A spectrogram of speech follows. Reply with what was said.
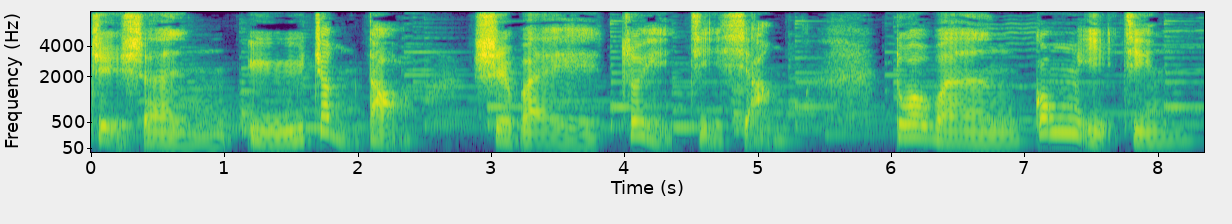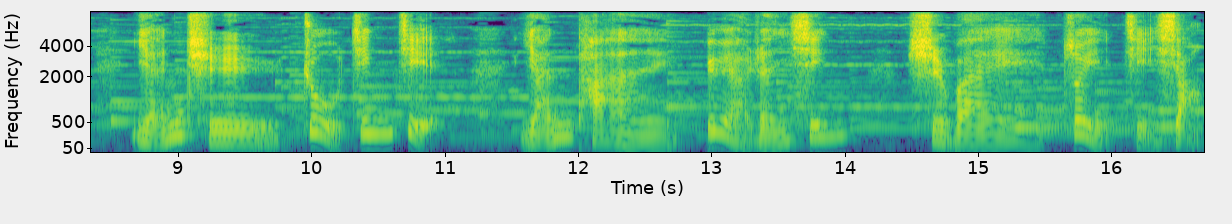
置身于正道，是为最吉祥。多闻公已经。”言持住金戒，言谈悦人心，是为最吉祥。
